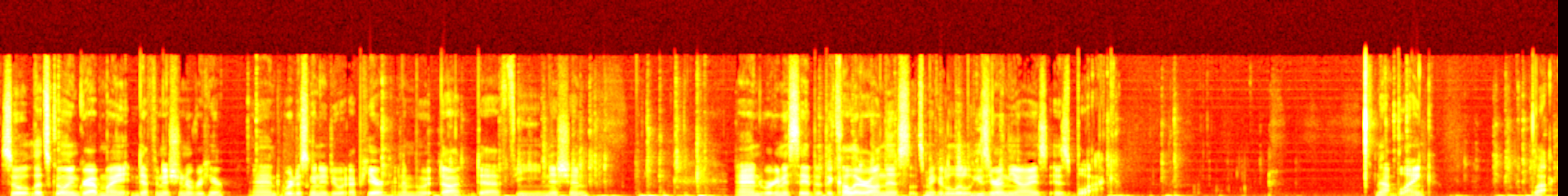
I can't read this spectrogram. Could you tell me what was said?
So let's go and grab my definition over here, and we're just going to do it up here, and I'm going to put dot definition, and we're going to say that the color on this, let's make it a little easier on the eyes, is black. Not blank, black.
